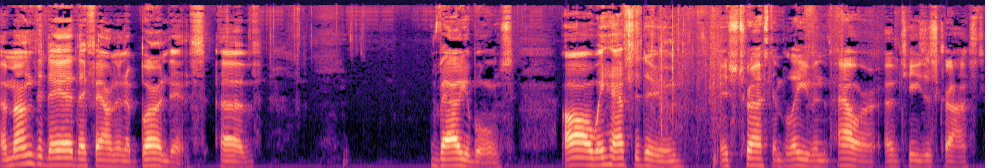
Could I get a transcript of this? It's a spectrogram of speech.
Among the dead, they found an abundance of valuables. All we have to do is trust and believe in the power of Jesus Christ.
